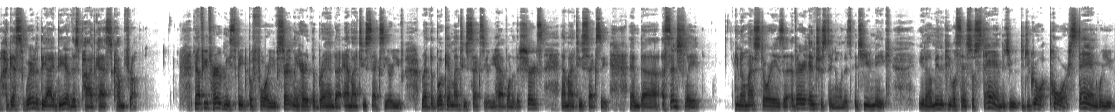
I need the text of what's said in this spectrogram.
I guess where did the idea of this podcast come from? Now, if you've heard me speak before, you've certainly heard the brand uh, Am I Too Sexy, or you've read the book Am I Too Sexy, or you have one of the shirts Am I Too Sexy? And uh, essentially, you know, my story is a, a very interesting one. It's, it's unique. You know many people say so stan did you did you grow up poor? Stan were you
